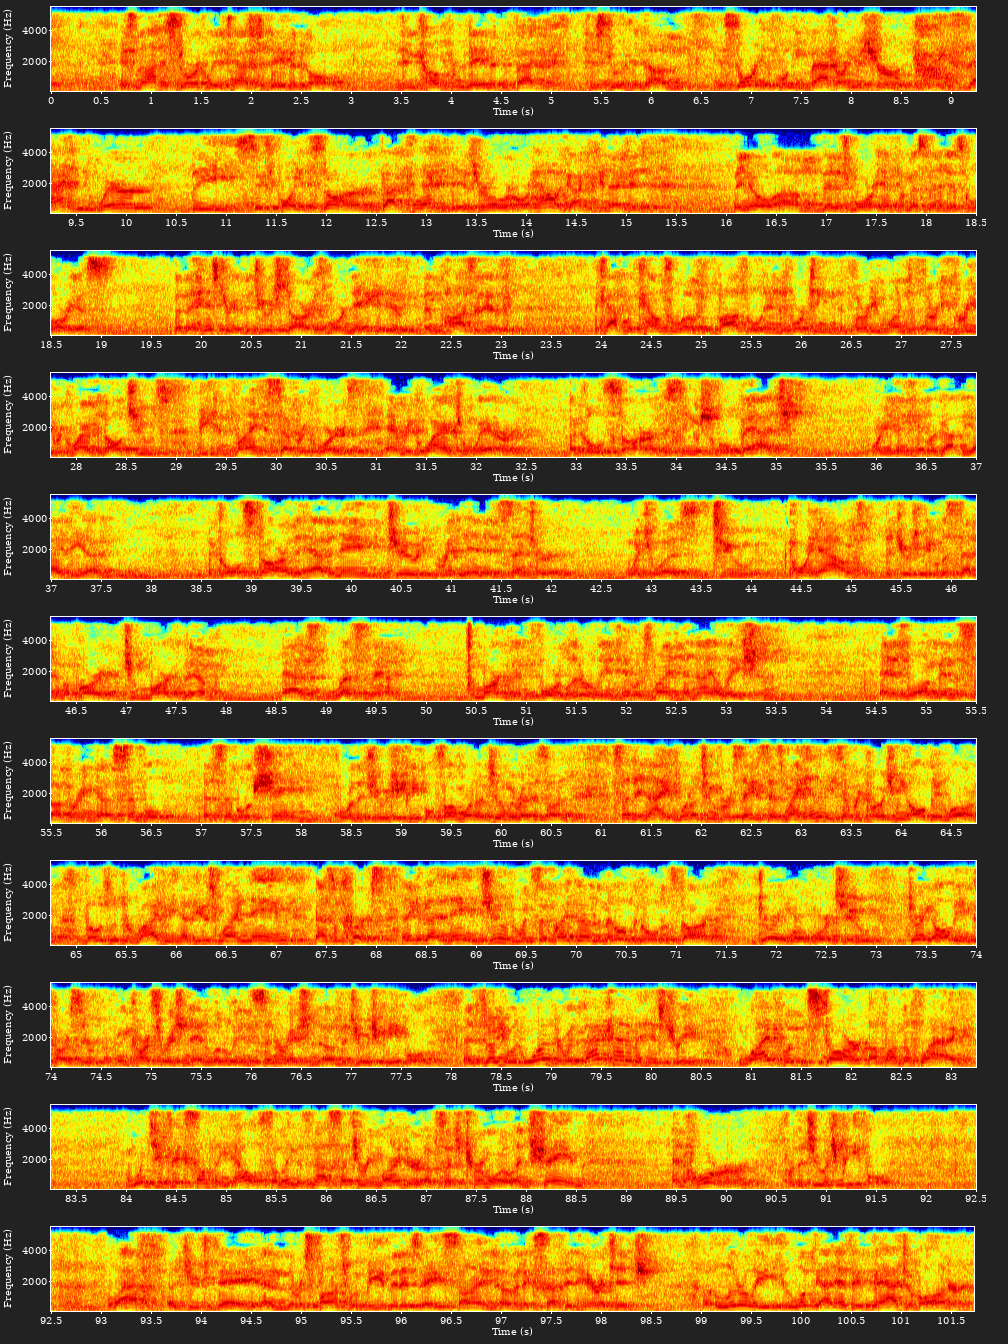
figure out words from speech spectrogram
is not historically attached to David at all. It didn't come from David. In fact, histor- um, historians looking back aren't even sure exactly where the six pointed star got connected to Israel or, or how it got connected. They know um, that it's more infamous than it is glorious, that the history of the Jewish star is more negative than positive. The Catholic Council of Basel in 1431 to 33 required that all Jews be confined to separate quarters and required to wear a gold star, a distinguishable badge. Where do you think Hitler got the idea? The gold star that had the name Jude written in its center, which was to point out the Jewish people, to set them apart, to mark them as less than, to mark them for literally in Hitler's mind annihilation and it's long been the suffering uh, symbol, a symbol of shame for the Jewish people. Psalm 102, and we read this on Sunday night, 102 verse 8 says, My enemies have reproached me all day long. Those who deride me have used my name as a curse. And again, that name, Jude, would sit right there in the middle of the Golden Star during World War II, during all the incarcer- incarceration and literally incineration of the Jewish people. And so you would wonder, with that kind of a history, why put the star up on the flag? Wouldn't you pick something else, something that's not such a reminder of such turmoil and shame and horror for the Jewish people? We'll ask a Jew today, and the response would be that it's a sign of an accepted heritage, uh, literally looked at as a badge of honor.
